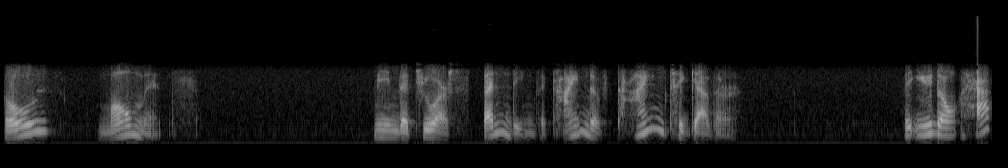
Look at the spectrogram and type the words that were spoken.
those moments mean that you are spending the kind of time together that you don't have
